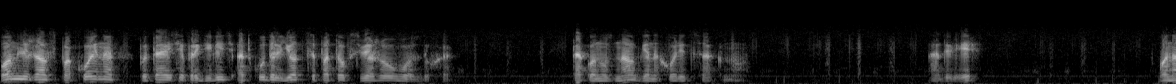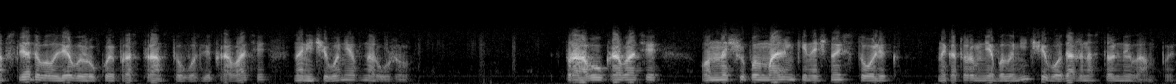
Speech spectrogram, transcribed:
Он лежал спокойно, пытаясь определить, откуда льется поток свежего воздуха. Так он узнал, где находится окно. А дверь? Он обследовал левой рукой пространство возле кровати, но ничего не обнаружил. Справа у кровати он нащупал маленький ночной столик, на котором не было ничего, даже настольной лампы.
